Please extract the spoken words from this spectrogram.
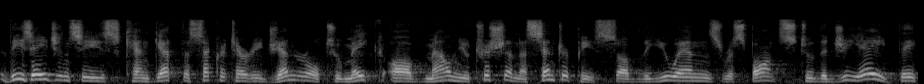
These agencies can get the Secretary General to make of malnutrition a centerpiece of the UN's response to the G8. They,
